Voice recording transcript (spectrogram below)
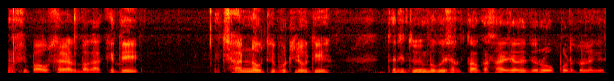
अशी पावसाळ्यात बघा किती छान नव्हती फुटली होती. तरी तुम्ही बघू शकता कसा याच्यावरती रोग पडतो लगेच.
